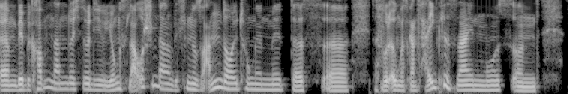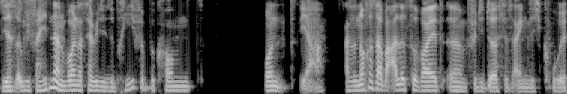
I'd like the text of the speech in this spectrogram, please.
Ähm, wir bekommen dann durch so die Jungs lauschen dann und wir kriegen nur so Andeutungen mit, dass äh, das wohl irgendwas ganz Heikles sein muss und sie das irgendwie verhindern wollen, dass Harry diese Briefe bekommt. Und ja, also noch ist aber alles soweit äh, für die Dursleys eigentlich cool.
